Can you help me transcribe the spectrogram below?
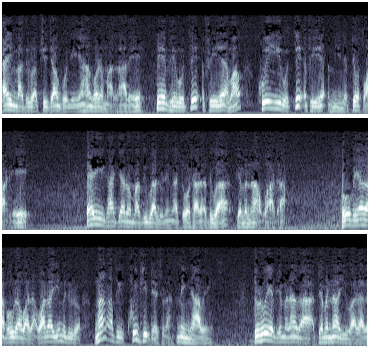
အဲ့မှာသူတို့ကဖြစ်ကြောင်းကိုကြီးယဟန်ကောရမလာတယ်တင်းအဖေကိုတင်းအဖေရဲ့အမောင်ခွေးကြီးကိုတင်းအဖေရဲ့အမိနဲ့ပြောသွားတယ်အဲ့ဒီခါကျတော့မှသူ့ဘာလူနေငါဒေါ်ထားတာသူကဗြဟ္မဏဝါဒဟိုဘုရားကဗုဒ္ဓဝါဒဝါဒရင်းမတူတော့ငါအဖေခွေးဖြစ်တယ်ဆိုတာနှိမ်ညာပဲ သူတို့ရဲ့ဗြဟ္မဏကဗြဟ္မဏယူဝါဒက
